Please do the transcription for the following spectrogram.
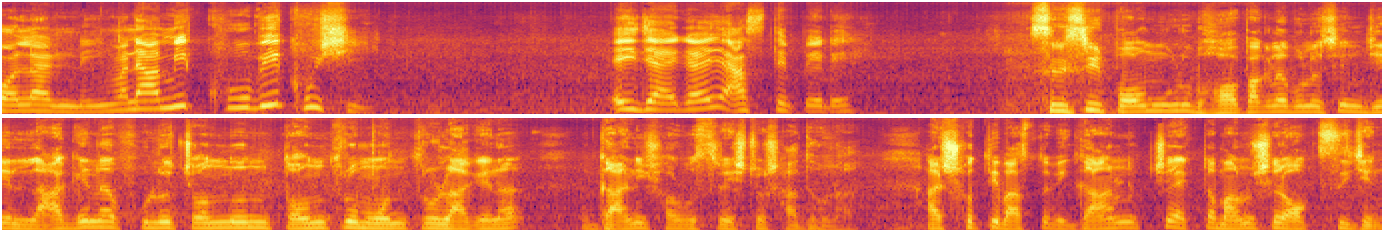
বলার নেই। মানে আমি খুবই খুশি। এই জায়গায় আসতে পেরে। শ্রী শ্রী পরমগুরু ভবাগলা বলেছেন যে, লাগে না ফুলো চন্দন, তন্ত্র, মন্ত্র লাগে না, গানই সর্বশ্রেষ্ঠ সাধনা। আর সত্যি বাস্তবিক, গান হচ্ছে একটা মানুষের অক্সিজেন।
